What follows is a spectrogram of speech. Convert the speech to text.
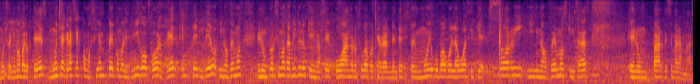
mucho ánimo para ustedes. Muchas gracias como siempre, como les digo, por ver este video y nos vemos en un próximo capítulo que no sé cuándo lo suba porque realmente estoy muy ocupado con la U, así que sorry y nos vemos quizás en un par de semanas más.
